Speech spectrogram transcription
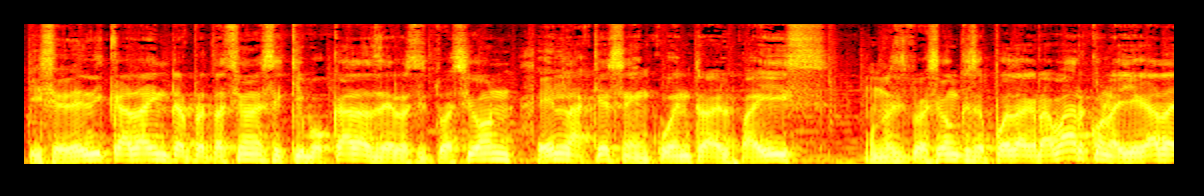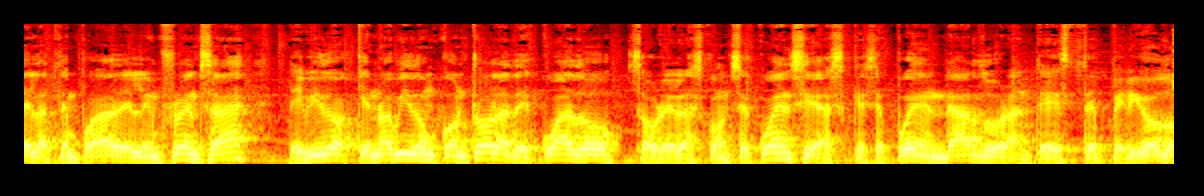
y se dedica a dar interpretaciones equivocadas de la situación en la que se encuentra el país. Una situación que se puede agravar con la llegada de la temporada de la influenza debido a que no ha habido un control adecuado sobre las consecuencias que se pueden dar durante este periodo.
